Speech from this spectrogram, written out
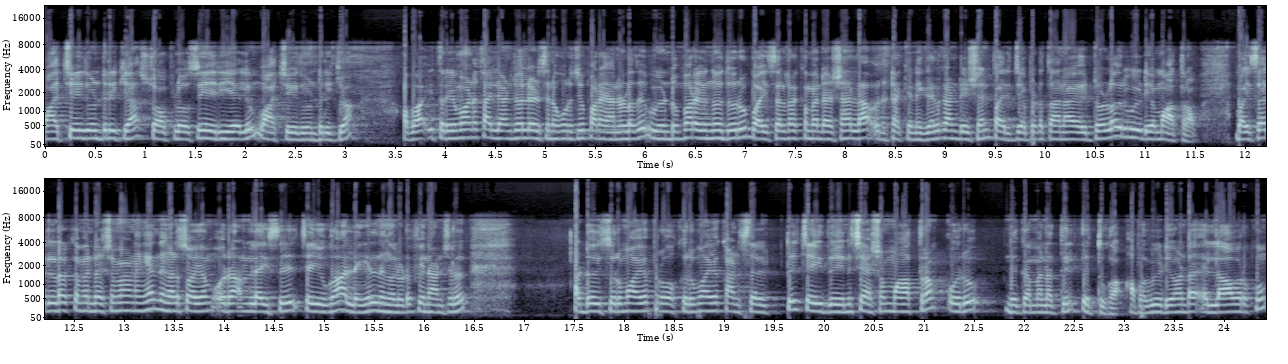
വാച്ച് ചെയ്തുകൊണ്ടിരിക്കുക. സ്റ്റോപ്പ് ലോസ് ഏരിയയിലും വാച്ച് ചെയ്തുകൊണ്ടിരിക്കുക. അപ്പോൾ ഇത്രയുമാണ് കല്യാൺ ജ്വല്ലേഴ്സിനെ കുറിച്ച് പറയാനുള്ളത്. വീണ്ടും പറയുന്നു ഇതൊരു ബൈസൽ റെക്കമെൻഡേഷൻ അല്ല ഒരു ടെക്നിക്കൽ കണ്ടീഷൻ പരിചയപ്പെടുത്താനായിട്ടുള്ള ഒരു വീഡിയോ മാത്രം. ബൈസൽ റെക്കമെൻഡേഷൻ വേണമെങ്കിൽ നിങ്ങൾ സ്വയം ഒരു അനലൈസ് ചെയ്യുക അല്ലെങ്കിൽ നിങ്ങളുടെ ഫിനാൻഷ്യൽ അഡ്വൈസറുമായോ ബ്രോക്കറുമായോ കൺസൾട്ട് ചെയ്തതിന് ശേഷം മാത്രം ഒരു നിഗമനത്തിൽ എത്തുക. അപ്പോൾ വീഡിയോ കണ്ട എല്ലാവർക്കും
